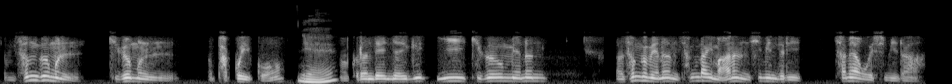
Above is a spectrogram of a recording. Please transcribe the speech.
좀 성금을, 기금을 받고 있고, 예. 어, 그런데 이제 이, 이 기금에는, 어, 성금에는 상당히 많은 시민들이 참여하고 있습니다.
